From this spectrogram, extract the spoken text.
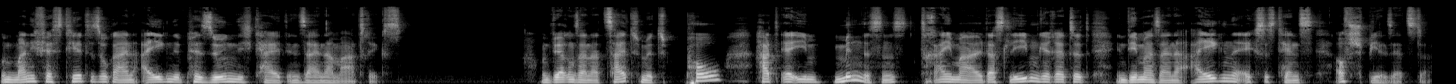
und manifestierte sogar eine eigene Persönlichkeit in seiner Matrix. Und während seiner Zeit mit Poe hat er ihm mindestens dreimal das Leben gerettet, indem er seine eigene Existenz aufs Spiel setzte.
